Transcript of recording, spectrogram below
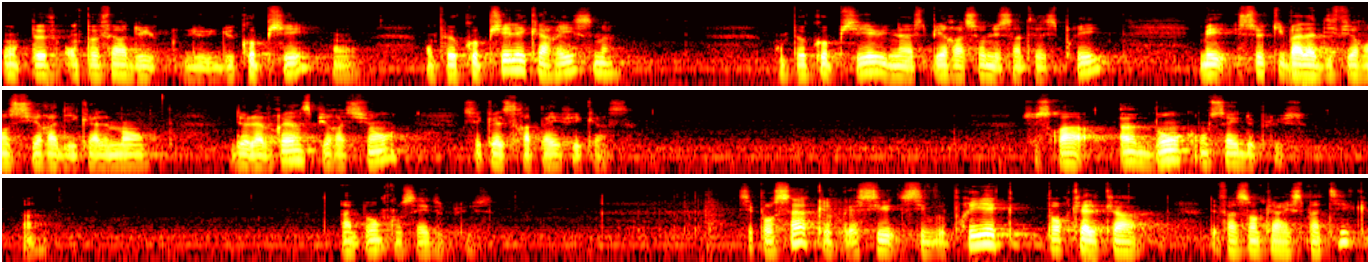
on peut, on peut faire du, copier, on, peut copier les charismes, on peut copier une inspiration du Saint-Esprit, mais ce qui va la différencier radicalement de la vraie inspiration, c'est qu'elle ne sera pas efficace. Ce sera un bon conseil de plus. Hein. un bon conseil de plus. C'est pour ça que, si, vous priez pour quelqu'un de façon charismatique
